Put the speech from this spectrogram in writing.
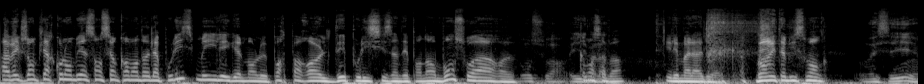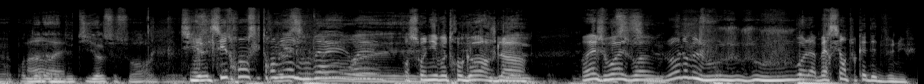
Avec Jean-Pierre Colombiès, ancien commandant de la police, mais il est également le porte-parole des policiers indépendants. Bonsoir. Bonsoir. Il Comment ça va Il est malade. ouais. Bon rétablissement. On va essayer, hein, prendre Ah de, la, ouais. de tilleul ce soir. Tilleul, citron, citron miel, vous verrez. Ouais, pour soigner votre gorge là. Ouais, je vois, je vois. Non, mais je, je- je- voilà. Merci en tout cas d'être venu.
